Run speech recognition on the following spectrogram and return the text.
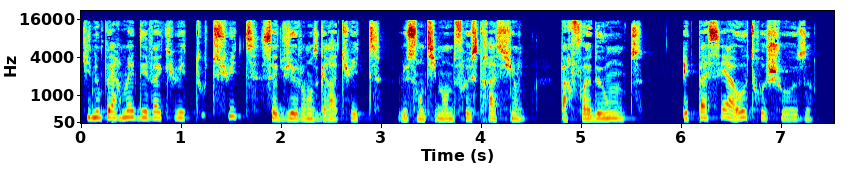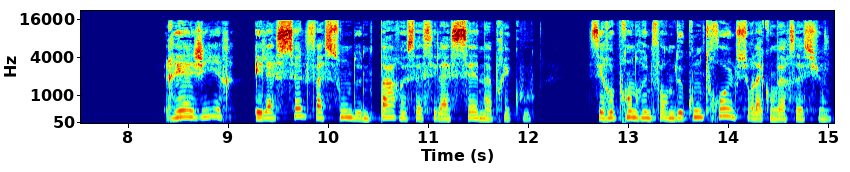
qui nous permet d'évacuer tout de suite cette violence gratuite, le sentiment de frustration, parfois de honte, et de passer à autre chose. Réagir est la seule façon de ne pas ressasser la scène après coup. C'est reprendre une forme de contrôle sur la conversation.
